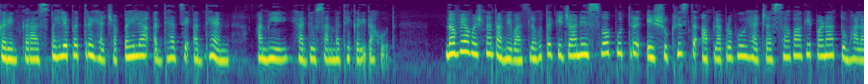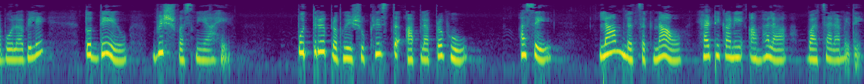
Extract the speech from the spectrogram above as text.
करिंदकरास पहिले पत्र ह्याच्या पहिल्या अध्यायाचे अध्ययन आम्ही ह्या दिवसांमध्ये करीत आहोत. नवव्या वचनात आम्ही वाचलं होतं की ज्याने स्वपुत्र येशू ख्रिस्त आपला प्रभू ह्याच्या सहभागीपणात तुम्हाला बोलाविले तो देव विश्वसनीय आहे. पुत्र प्रभू येशू ख्रिस्त आपला प्रभू असे लांबलचक नाव ह्या ठिकाणी आम्हाला वाचायला मिळते.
